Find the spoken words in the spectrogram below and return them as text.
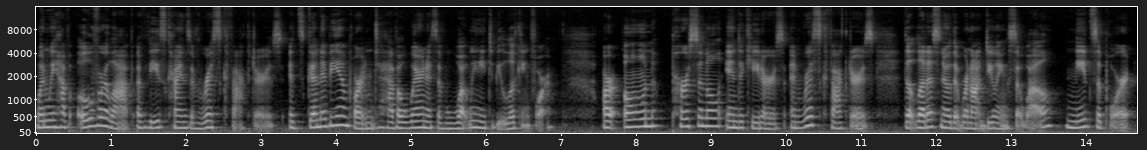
When we have overlap of these kinds of risk factors, it's going to be important to have awareness of what we need to be looking for. Our own personal indicators and risk factors that let us know that we're not doing so well, need support,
